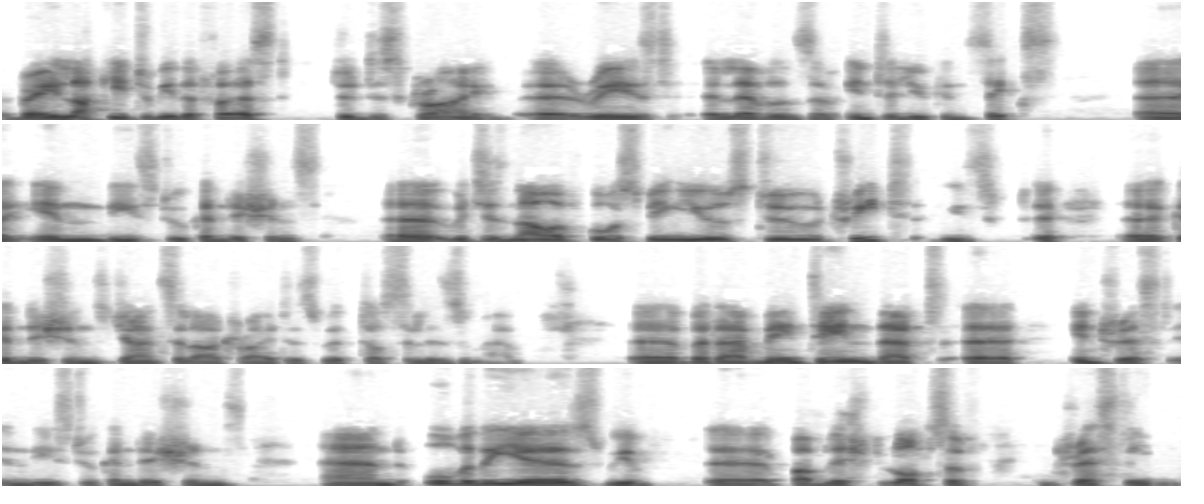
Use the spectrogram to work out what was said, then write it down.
very lucky to be the first to describe uh, raised levels of interleukin 6 uh, in these two conditions uh, which is now, of course, being used to treat these uh, uh, conditions, giant cell arteritis with tocilizumab. Uh, but I've maintained that uh, interest in these two conditions. And over the years, we've uh, published lots of interesting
